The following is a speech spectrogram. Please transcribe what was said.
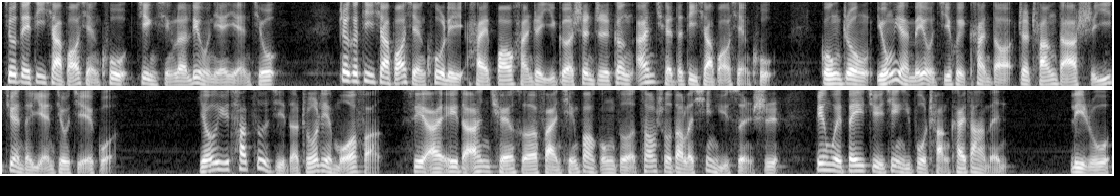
就对地下保险库进行了六年研究。这个地下保险库里还包含着一个甚至更安全的地下保险库。公众永远没有机会看到这长达十一卷的研究结果。由于他自己的拙劣模仿，CIA 的安全和反情报工作遭受到了信誉损失，并为悲剧进一步敞开大门。例如，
